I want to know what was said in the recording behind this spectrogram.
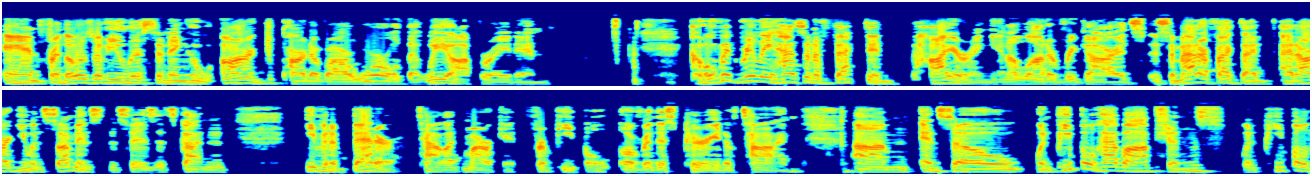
And for those of you listening who aren't part of our world that we operate in, COVID really hasn't affected hiring in a lot of regards. As a matter of fact, I'd, I'd, argue in some instances it's gotten even a better talent market for people over this period of time. Um, and so when people have options, when people,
